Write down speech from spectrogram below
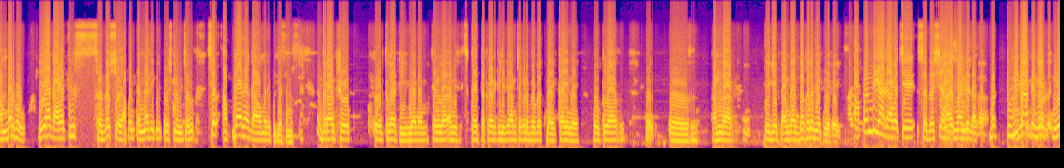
अंबर भाऊ हे या गावातील सदस्य आहे. आपण त्यांना देखील प्रश्न विचारू. सर आपल्या या गावामध्ये कुठल्या समस्या ग्रामसेवक वर मॅडम त्यांना आम्ही काही तक्रार केली ती आमच्याकडे बघत नाही काही नाही. हो किंवा आमदार ते घेत आमदार दखलच घेत नाही काही. आपण बी या गावाचे सदस्य मानले जातात. मग तुम्ही का ते मी मी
